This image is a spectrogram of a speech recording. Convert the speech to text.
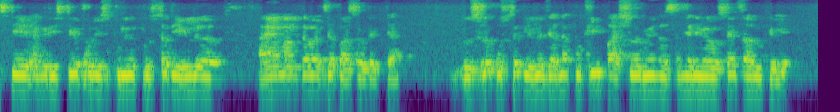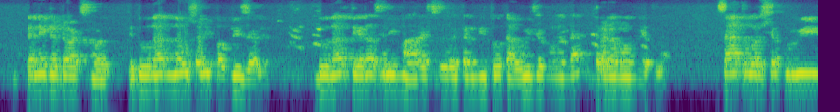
stay hungry stay foolish foolish पुस्तक लिहिलं आय एम अहमदाबादच्या पासवर्ड आहेत त्या दुसरं पुस्तक लिहिलं ज्यांना कुठली पार्श्वभूमी नसेल ज्यांनी व्यवसाय चालू केले कनेक्ट डॉट्स म्हणून ते दोन हजार नऊ साली पब्लिश झालं. दोन हजार तेरा साली महाराष्ट्र सरकारने तो दहावीच्या मुलांना धडा म्हणून घेतला. सात वर्षापूर्वी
